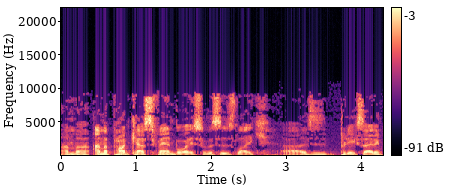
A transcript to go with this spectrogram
I'm a I'm a podcast fanboy, so this is like uh, this is pretty exciting.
